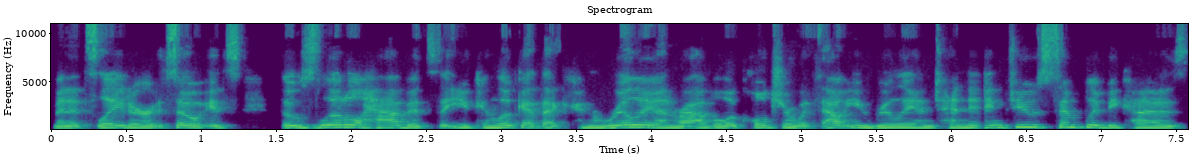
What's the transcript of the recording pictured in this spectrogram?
minutes later. So it's those little habits that you can look at that can really unravel a culture without you really intending to, simply because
